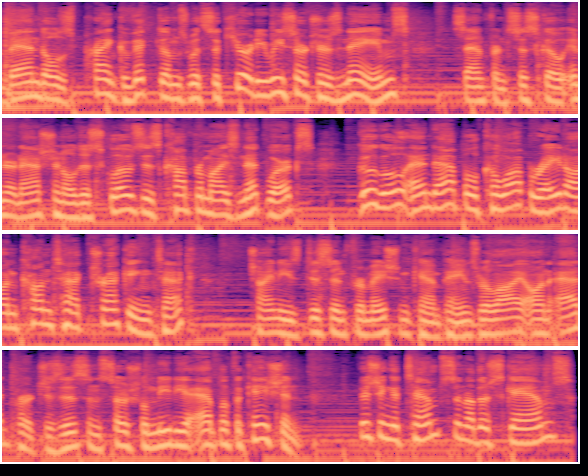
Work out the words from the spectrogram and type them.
Vandals prank victims with security researchers' names. San Francisco International discloses compromised networks. Google and Apple cooperate on contact tracking tech. Chinese disinformation campaigns rely on ad purchases and social media amplification. Phishing attempts and other scams,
